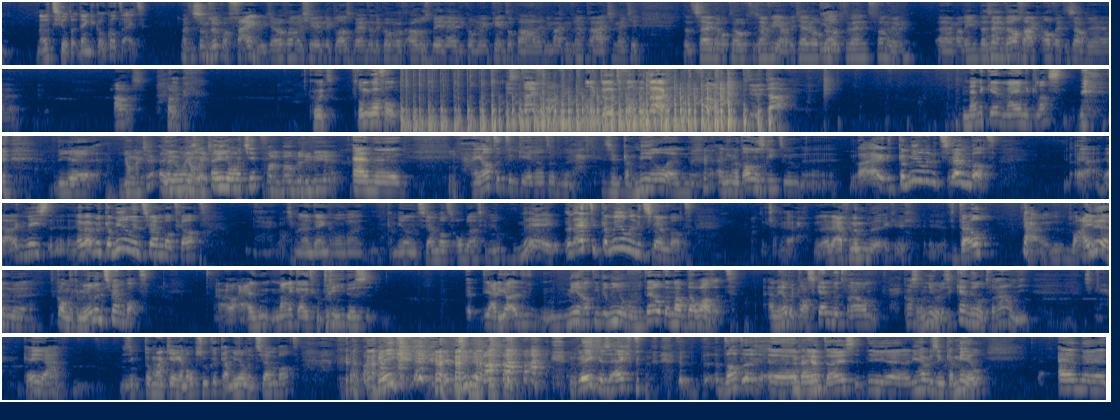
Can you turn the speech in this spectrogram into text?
nou, dat scheelt denk ik ook wel tijd. Maar het is soms ook wel fijn, weet je wel, van als je in de klas bent en er komen wat ouders binnen, die komen hun kind ophalen en die maken even een praatje met je. Dat zij weer op de hoogte zijn van jou, dat jij weer op de Ja. hoogte bent van hun. Ehm, alleen, daar zijn wel vaak altijd dezelfde eh, ouders. Goed, tromgeroffel. Is het tijd voor? Anekdote van de dag. Van de dag. Manneke bij mij in de klas. die, eh, Jongetje. een, jongetje, een jongetje. De boven de rivieren. En eh, hij had het een keer had over eh, zo'n kameel. En, en iemand anders riep toen: "Ah, een kameel in het zwembad. Ja, ja, meester. ja, we hebben een kameel in het zwembad gehad. Ik was gewoon aan het denken: van, wat, een kameel in het zwembad is opblaaskameel? Nee, een echte kameel in het zwembad. Ik zeg: ja, even een. vertel. Ja, het waaide en eh, toen kwam de kameel in het zwembad. Ja, en manneke uit groep 3, dus eh, ja, die, had- die- meer had hij er niet over verteld en dat, dat was het. En heel de klas kende het verhaal. Ik was er nieuw, dus ik kende heel het verhaal niet. Dus ik, Oké, ja. Dus ik toch maar een keer gaan opzoeken, kameel in het zwembad. Bleek, bleek dus echt dat er eh, bij hun thuis, die, eh, die hebben dus een kameel. En eh,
